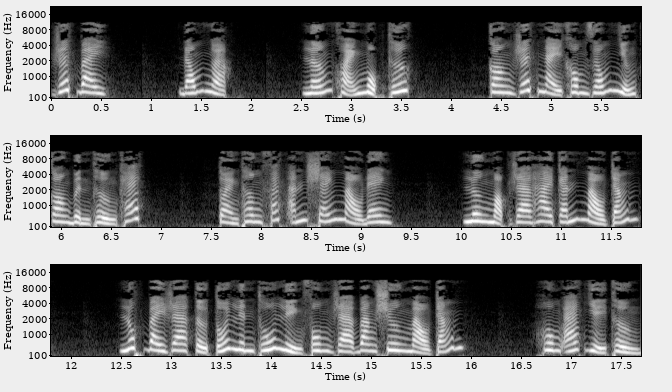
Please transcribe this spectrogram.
Rết bay. Đóng ngoặt. Lớn khoảng một thước. Con rết này không giống những con bình thường khác. Toàn thân phát ánh sáng màu đen. Lưng mọc ra hai cánh màu trắng. Lúc bay ra từ tối linh thú liền phun ra băng sương màu trắng. Hung ác dị thường.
